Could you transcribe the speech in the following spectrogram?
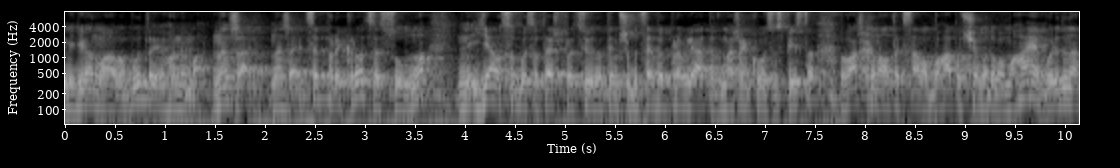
мільйон мав би бути, його нема. На жаль, на жаль, це прикро, це сумно. Я особисто теж працюю над тим, щоб це виправляти в межах якогось суспільства. Ваш канал так само багато в чому допомагає, бо людина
